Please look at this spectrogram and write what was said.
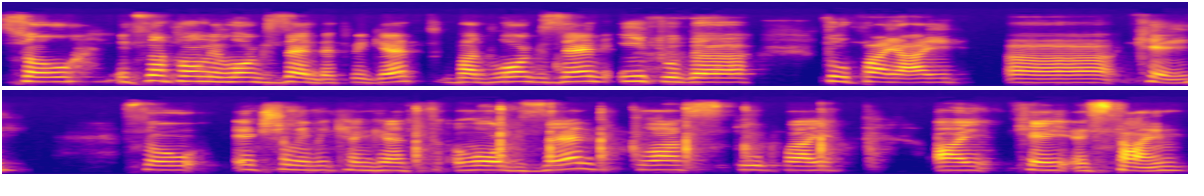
So it's not only log z that we get, but log z e to the 2 pi i uh, k. So actually we can get log z plus 2 pi i k as time.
